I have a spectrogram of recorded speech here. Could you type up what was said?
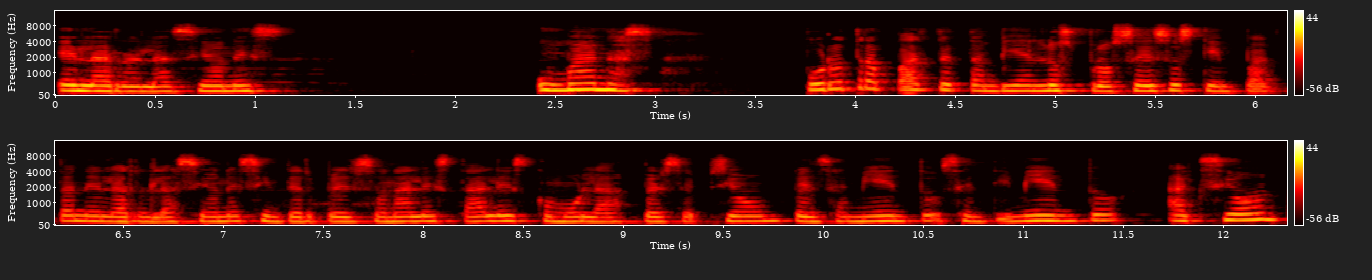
en las relaciones humanas. Por otra parte, también los procesos que impactan en las relaciones interpersonales, tales como la percepción, pensamiento, sentimiento, acción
